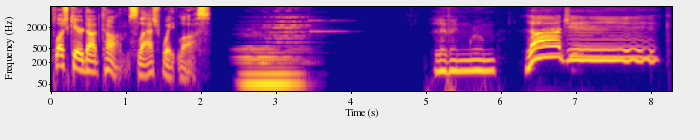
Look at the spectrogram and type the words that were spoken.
plushcare.com slash weight loss. Living Room Logic.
